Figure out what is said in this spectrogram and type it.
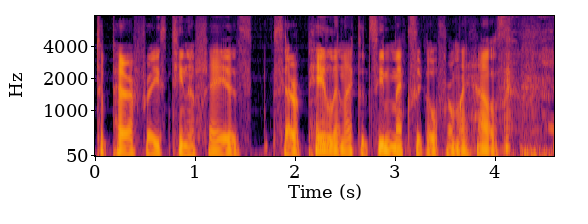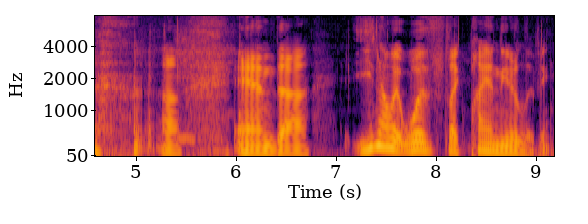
to paraphrase Tina Fey as Sarah Palin, I could see Mexico from my house, uh, and uh, you know, it was like pioneer living.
